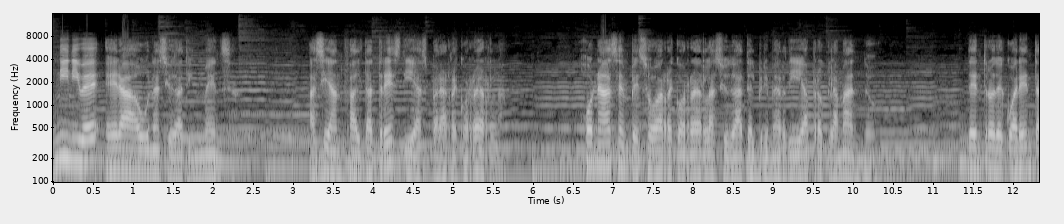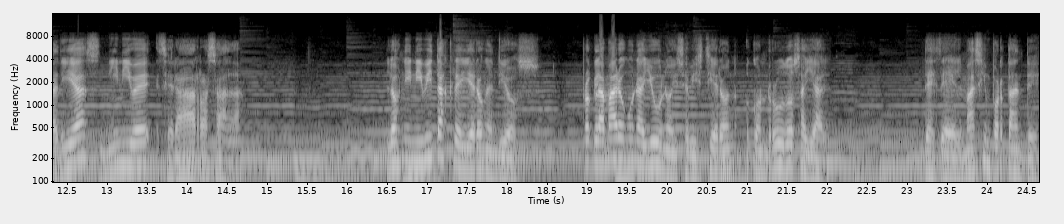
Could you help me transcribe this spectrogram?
Nínive era una ciudad inmensa. Hacían falta tres días para recorrerla Jonás empezó a recorrer la ciudad el primer día proclamando, Dentro de cuarenta días Nínive será arrasada. Los ninivitas creyeron en Dios, proclamaron un ayuno y se vistieron con rudo sayal, desde el más importante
